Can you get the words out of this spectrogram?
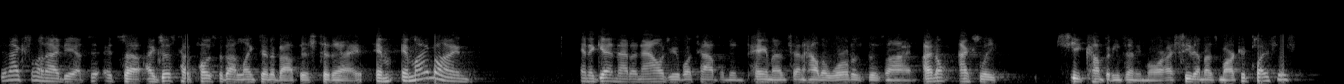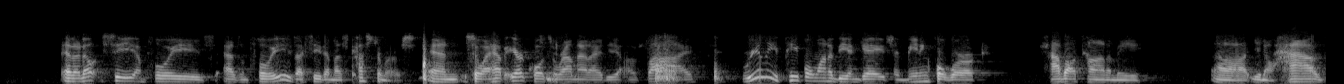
It's an excellent idea. It's, it's uh, I just have posted on LinkedIn about this today. In, in my mind, and again, that analogy of what's happened in payments and how the world is designed, I don't actually see companies anymore. I see them as marketplaces. And I don't see employees as employees, I see them as customers. And so I have air quotes around that idea of buy. Really, people want to be engaged in meaningful work, have autonomy, uh, you know, have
